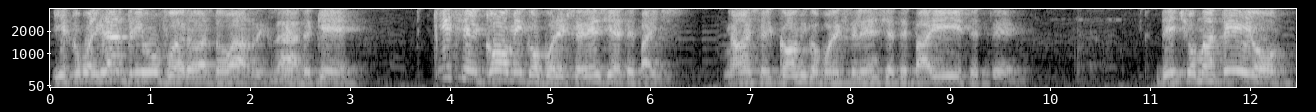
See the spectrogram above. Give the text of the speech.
y es como el gran triunfo de Roberto Barri, este, que, es el cómico por excelencia de este país. No, es el cómico por excelencia de este país. Este. De hecho, Mateo,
